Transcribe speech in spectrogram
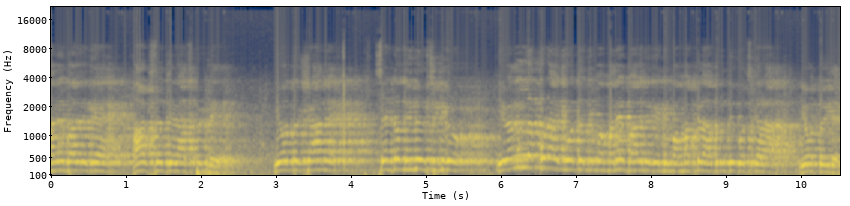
ಮನೆ ಬಾಗಿಲಿಗೆ ಹಾರ್ಟ್ ಸರ್ಜರಿ ಹಾಸ್ಪಿಟಲ್ ಇದೆ. ಇವತ್ತು ಶಾಲೆ, ಸೆಂಟ್ರಲ್ ಯೂನಿವರ್ಸಿಟಿಗಳು, ಇವೆಲ್ಲ ಕೂಡ ಇವತ್ತು ನಿಮ್ಮ ಮನೆ ಬಾಗಿಲಿಗೆ ನಿಮ್ಮ ಮಕ್ಕಳ ಅಭಿವೃದ್ಧಿಗೋಸ್ಕರ ಇವತ್ತು ಇದೆ.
